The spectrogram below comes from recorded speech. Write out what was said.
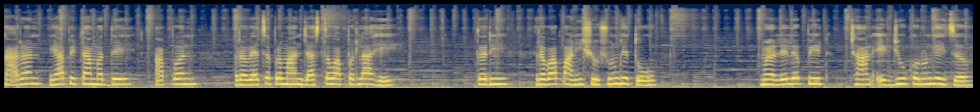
कारण या पिठामध्ये आपण रव्याचं प्रमाण जास्त वापरलं आहे. तरी रवा पाणी शोषून घेतो. मळलेलं पीठ छान एकजीव करून घ्यायचं.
